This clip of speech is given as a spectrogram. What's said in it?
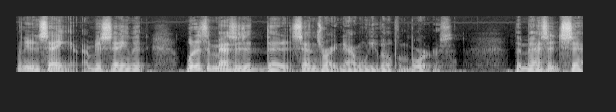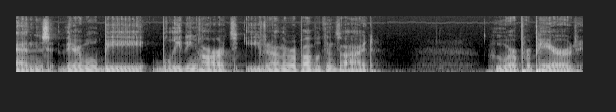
I'm not even saying it. I'm just saying that what is the message that it sends right now when we've opened borders? The message sends there will be bleeding hearts, even on the Republican side, who are prepared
